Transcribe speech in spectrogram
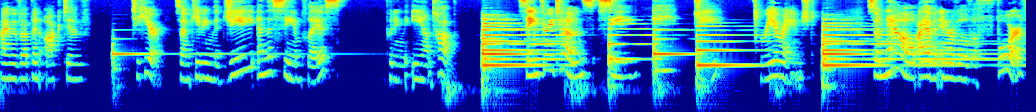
I move up an octave to here. So I'm keeping the G and the C in place, putting the E on top. Same three tones, C, rearranged. So now I have an interval of a fourth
